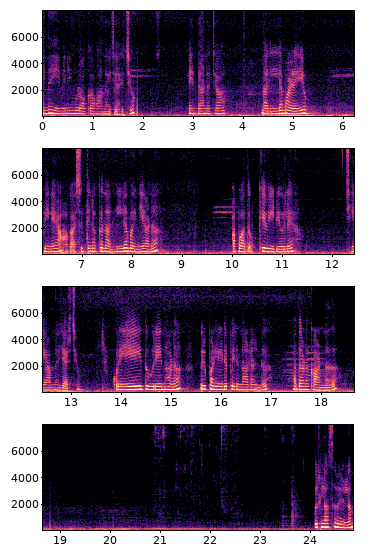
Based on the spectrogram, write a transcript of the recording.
ഇന്ന് ഈവനിങ് വ്ളോഗ് ആവാമെന്ന് വിചാരിച്ചു. എന്താണെന്ന് വെച്ചാൽ നല്ല മഴയും പിന്നെ ആകാശത്തിനൊക്കെ നല്ല ഭംഗിയാണ്. അപ്പോൾ അതൊക്കെ വീഡിയോയിൽ ചെയ്യാമെന്ന് വിചാരിച്ചു. കുറേ ദൂരെ നിന്നാണ് ഒരു പള്ളിയുടെ പെരുന്നാളുണ്ട്. അതാണ് കാണുന്നത്. ഒരു ഗ്ലാസ് വെള്ളം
